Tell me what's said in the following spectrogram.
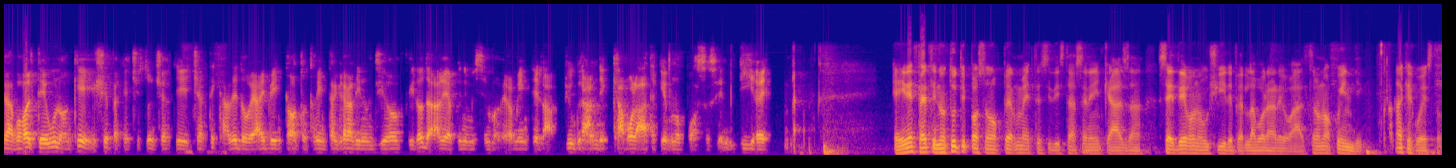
cioè a volte uno anche esce perché ci sono certi- certe case dove hai 28-30 gradi in un giro un filo d'aria, quindi mi sembra veramente la più grande cavolata che uno possa sentire. E in effetti non tutti possono permettersi di starsene in casa se devono uscire per lavorare o altro, no? Quindi anche questo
